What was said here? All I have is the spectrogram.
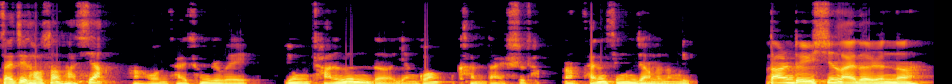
在这套算法下啊，我们才称之为用缠论的眼光看待市场啊，才能形成这样的能力。当然，对于新来的人呢，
